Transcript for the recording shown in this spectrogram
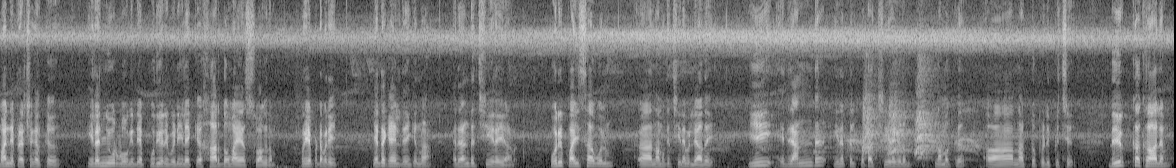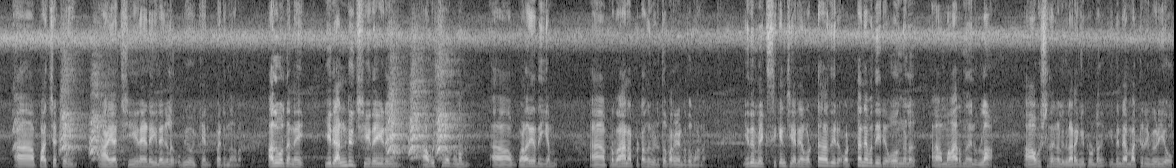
മാന്യ പ്രേക്ഷകർക്ക് ഇലഞ്ഞൂർ ബ്ലോഗിന്റെ പുതിയൊരു വീഡിയോയിലേക്ക് ഹാർദവമായ സ്വാഗതം. പ്രിയപ്പെട്ടവരെ എന്റെ കയ്യിലിരിക്കുന്ന രണ്ട് ചീരയാണ്. ഒരു പൈസ പോലും നമുക്ക് ചിലവില്ലാതെ ഈ രണ്ട് ഇനത്തിൽപ്പെട്ട ചീരകളും നമുക്ക് നട്ടുപിടിപ്പിച്ച് ദീർഘകാലം പച്ചക്കറി ആയ ചീരയുടെ ഇലകൾ ഉപയോഗിക്കാൻ പറ്റുന്നതാണ്. അതുപോലെ തന്നെ ഈ രണ്ട് ചീരയുടെയും ഔഷധ ഗുണം വളരെയധികം പ്രധാനപ്പെട്ടതും എടുത്തു പറയേണ്ടതുമാണ്. ഇത് മെക്സിക്കൻ ചേരാൻ ഒട്ടനവധി ഒട്ടനവധി രോഗങ്ങൾ മാറുന്നതിനുള്ള ഔഷധങ്ങൾ ഇതിൽ അടങ്ങിയിട്ടുണ്ട്. ഇതിന്റെ മറ്റൊരു വീഡിയോ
